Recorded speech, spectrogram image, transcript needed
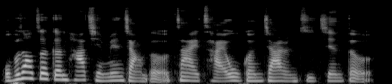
我不知道这跟他前面讲的在财务跟家人之间的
